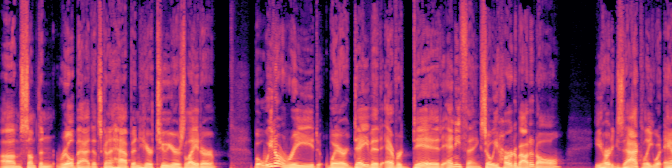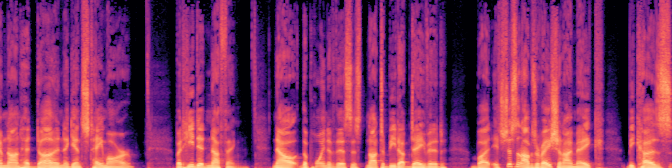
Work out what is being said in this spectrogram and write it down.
um, something real bad that's going to happen here two years later. But we don't read where David ever did anything. So he heard about it all. He heard exactly what Amnon had done against Tamar, but he did nothing. Now, the point of this is not to beat up David, but it's just an observation I make because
